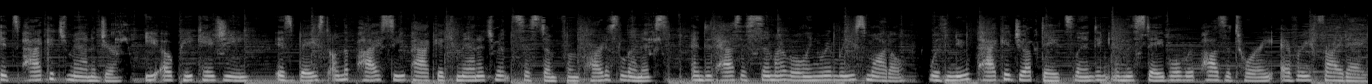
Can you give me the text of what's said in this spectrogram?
Its package manager, EOPKG, is based on the PiSi package management system from Pardus Linux, and it has a semi-rolling release model, with new package updates landing in the stable repository every Friday.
